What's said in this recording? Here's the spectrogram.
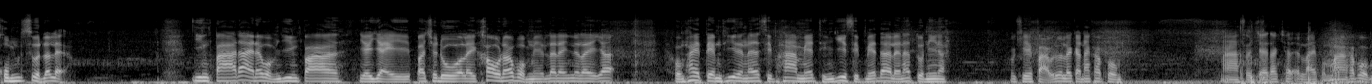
คุ้มที่สุดแล้วแหละ ยิงปลาได้นะผมยิงปลาใหญ่ ๆปลาชะโดอะไรเข้านะผมเนี่ยในระยะผมให้เต็มที่เลยนะ15 เมตรถึง 20 เมตรได้เลยนะตัวนี้นะโอเคฝากไว้ด้วยแล้วกันนะครับผมมาสนใจทักแชทไลน์ผมมาครับผม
